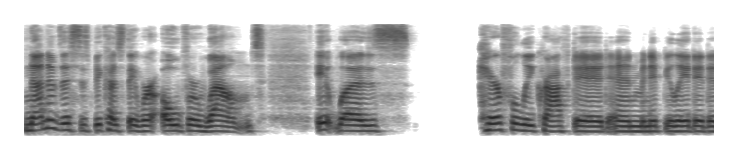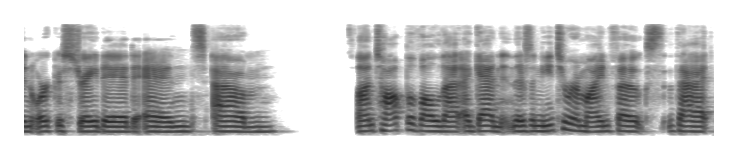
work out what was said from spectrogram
None of this is because they were overwhelmed. It was carefully crafted and manipulated and orchestrated and um, on top of all that again there's a need to remind folks that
